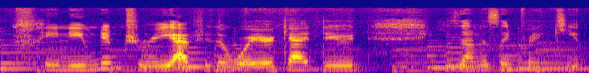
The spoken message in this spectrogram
I named him Tree after the warrior cat dude. He's honestly pretty cute.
